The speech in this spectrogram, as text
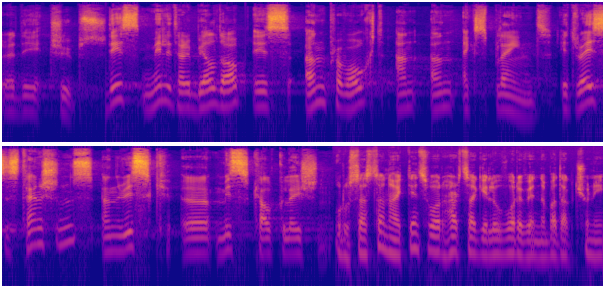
ready troops. This military buildup is unprovoked and unexplained. It raises tensions and risk uh, miscalculation. Ռուսաստան հայտնեց, որ հարցակելու որևէ նպատակ չունի։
